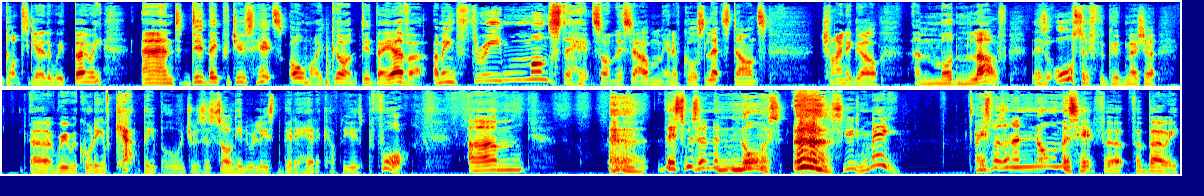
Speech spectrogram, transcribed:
got together with Bowie. And did they produce hits? Oh my God, did they ever? I mean, three monster hits on this album, and of course, Let's Dance China Girl, and Modern Love. There's also, for good measure, a re recording of Cat People, which was a song he'd released a bit ahead a couple of years before. Um, this was an enormous, excuse me, this was an enormous hit for, for Bowie,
